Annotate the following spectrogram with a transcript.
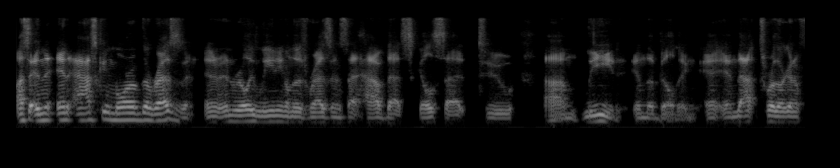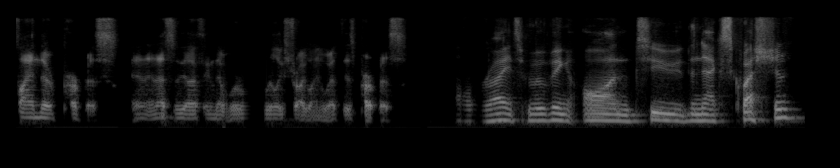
us and, and asking more of the resident and, and really leaning on those residents that have that skill set to um, lead in the building. And, and that's where they're going to find their purpose. And, and that's the other thing that we're really struggling with is purpose. All right, moving on to the next question.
